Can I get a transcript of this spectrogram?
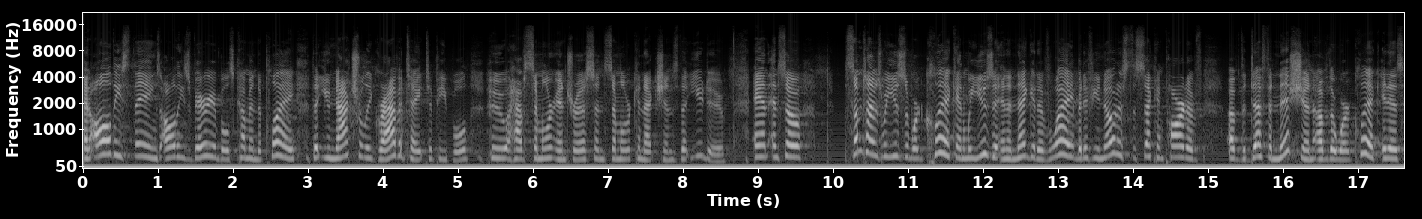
and all these things all these variables come into play that you naturally gravitate to people who have similar interests and similar connections that you do. And and so sometimes we use the word clique and we use it in a negative way, but if you notice the second part of, of the definition of the word clique, it is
